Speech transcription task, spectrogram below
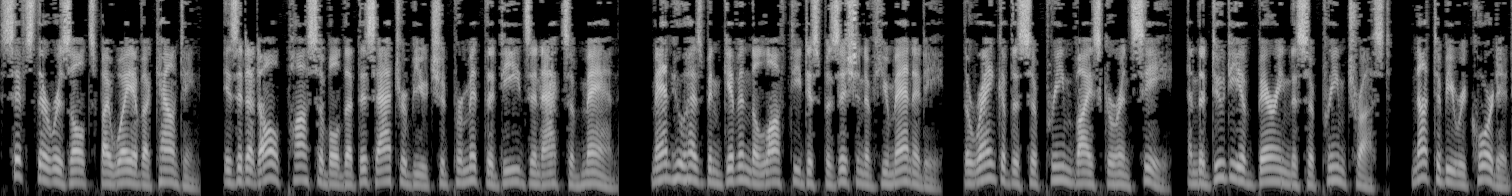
sifts their results by way of accounting, is it at all possible that this attribute should permit the deeds and acts of man, Man who has been given the lofty disposition of humanity, the rank of the supreme vicegerency, and the duty of bearing the supreme trust, not to be recorded,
